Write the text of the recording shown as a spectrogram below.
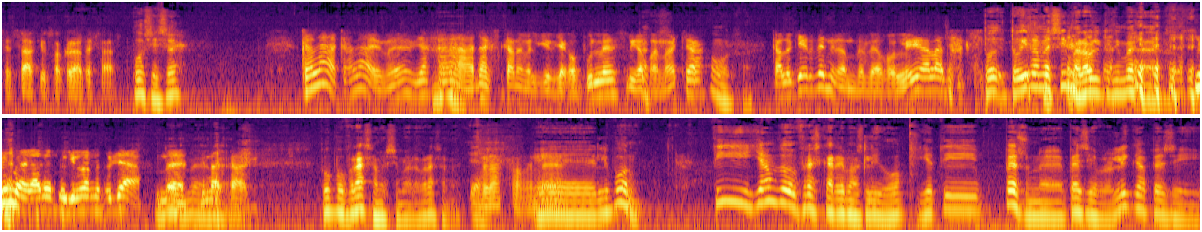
σε εσάς και στους ακροατές σας. Πώς είσαι; Καλά, καλά είμαι. Μια χαρά. Ναι. Εντάξει, κάναμε λίγες διακοπούλες, λίγα πανάκια. Όμορφα. Καλοκαίρι δεν είδαμε βέβαια πολύ, αλλά εντάξει. Το, το είδαμε σήμερα όλη την ημέρα. Σήμερα, ναι, που γυρνάμε δουλειά. Ναι, Ναι, ναι, τι ναι. να κάνω. Που που βράσαμε σήμερα, βράσαμε. Βράσαμε, ναι. Ε, λοιπόν, τι, για να το φρέσκαρε μας λίγο, γιατί παίζουν, ε, παίζει η Ευρωλίγκα, παίζει,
